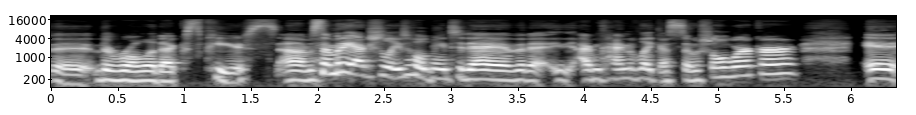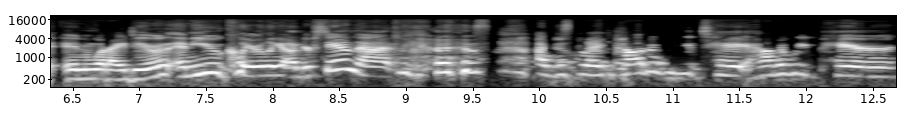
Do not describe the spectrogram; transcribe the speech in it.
the the Rolodex piece. Um, somebody actually told me today that it, I'm kind of like a social worker in, in, what I do, and you clearly understand that because I'm just like, how do we take, how do we pair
